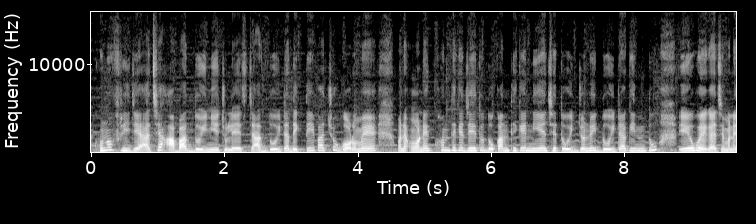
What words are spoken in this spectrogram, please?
এখনও ফ্রিজে আছে, আবার দই নিয়ে চলে এসছে। আর দইটা দেখতেই পাচ্ছ, গরমে মানে অনেকক্ষণ থেকে যেহেতু দোকান থেকে নিয়েছে, তো ওই জন্যই দইটা কিন্তু এ হয়ে গেছে। মানে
